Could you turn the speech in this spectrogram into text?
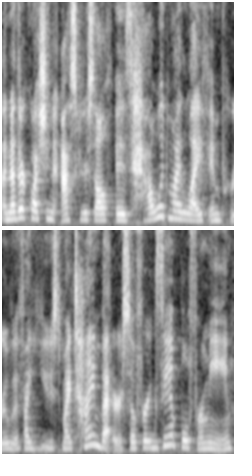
Another question to ask yourself is how would my life improve if I used my time better? So, for example, for me,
